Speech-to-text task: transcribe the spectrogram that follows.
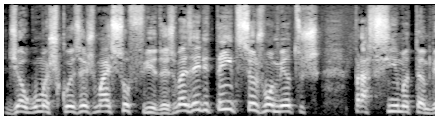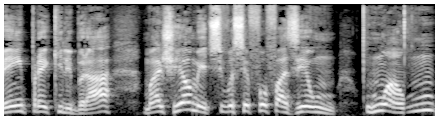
de algumas coisas mais sofridas, mas ele tem seus momentos para cima também para equilibrar. Mas realmente, se você for fazer um um a um,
